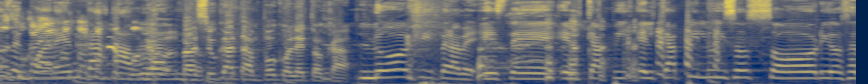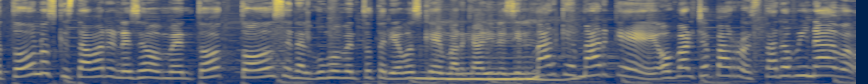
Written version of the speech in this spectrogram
los de Bazooka ya no 40 tanto como- No, hablando. Bazooka tampoco le toca. No, sí, espérame, este, el Capi, el Capi Luis Osorio, o sea, todos los que estaban en ese momento, todos en algún momento teníamos que marcar y Mm. decir, marque, marque, Omar Chaparro está nominado.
